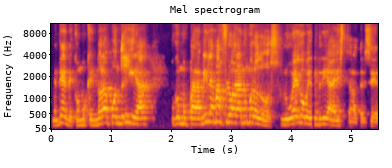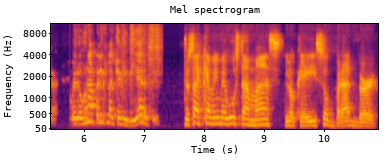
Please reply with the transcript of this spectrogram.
¿Me entiendes? Como que no la pondría, como para mí la más floja la número 2, luego vendría esta, la tercera. Pero es una película que divierte. Tú sabes que a mí me gusta más lo que hizo Brad Bird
